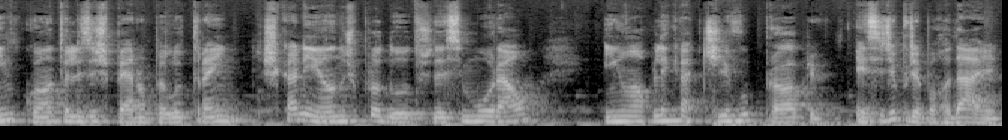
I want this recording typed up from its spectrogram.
enquanto eles esperam pelo trem, escaneando os produtos desse mural em um aplicativo próprio. Esse tipo de abordagem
